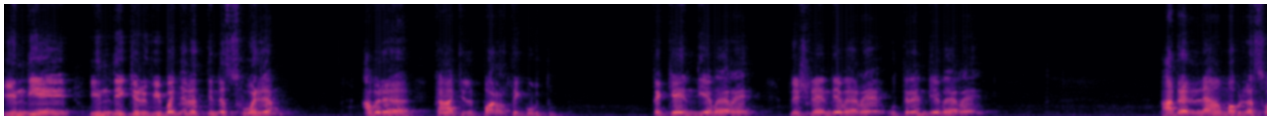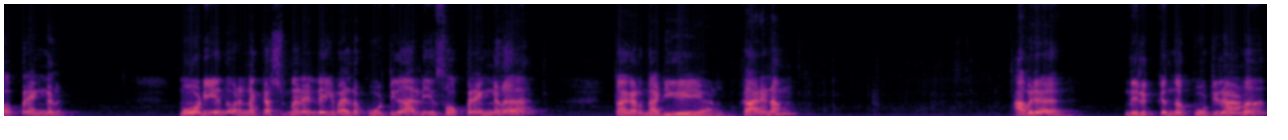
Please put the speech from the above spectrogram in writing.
ഇന്ത്യയെ ഇന്ത്യക്കൊരു വിഭജനത്തിന്റെ സ്വരം അവർ കാറ്റിൽ പറത്തി കൊടുത്തു. തെക്കേ ഇന്ത്യ വേറെ ദക്ഷിണേന്ത്യ വേറെ ഉത്തരേന്ത്യ വേറെ. അതെല്ലാം അവരുടെ സ്വപ്നങ്ങൾ മോഡി എന്ന് പറയുന്ന കശ്മീരന്റെയും അയാളുടെ കൂട്ടുകാരുടെയും സ്വപ്നങ്ങൾ തകർന്നടിയുകയാണ്. കാരണം അവർ നിൽക്കുന്ന കൂട്ടിലാണ്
